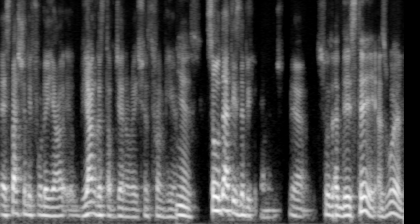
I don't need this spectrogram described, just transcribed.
especially for the young, youngest of generations from here. Yes. So that is the big challenge. Yeah. So that they stay as well.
